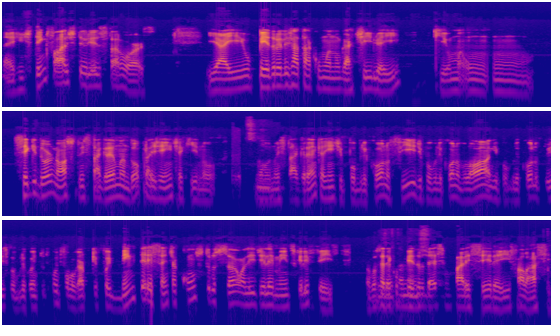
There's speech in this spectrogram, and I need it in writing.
Né? A gente tem que falar de teorias de Star Wars. E aí o Pedro ele já tá com uma no gatilho aí, que uma- um, um seguidor nosso do Instagram mandou pra gente aqui no, no, no Instagram, que a gente publicou no feed, publicou no blog, publicou no Twitter, publicou em tudo quanto for lugar, porque foi bem interessante a construção ali de elementos que ele fez. Eu gostaria que o Exatamente. Pedro desse um parecer aí e falasse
